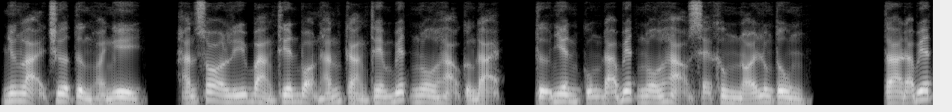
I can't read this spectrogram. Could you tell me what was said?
nhưng lại chưa từng hoài nghi hắn so lý bảng thiên bọn hắn càng thêm biết ngô hạo cường đại, tự nhiên cũng đã biết ngô hạo sẽ không nói lung tung. Ta đã biết,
